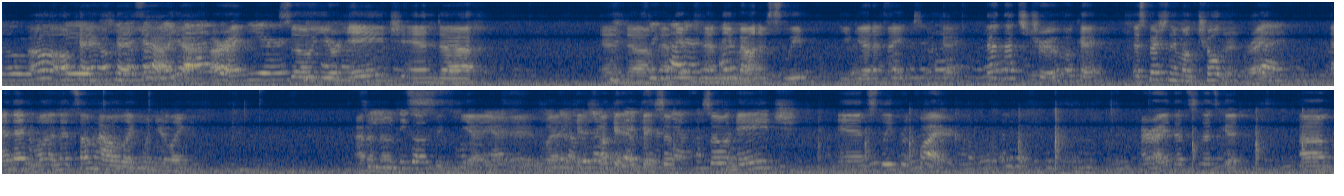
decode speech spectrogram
low oh okay know, okay something yeah like yeah all right so your age and uh, and um, and the, and the amount of sleep you get at night okay that, that that's true okay especially among children right and then well, and then somehow like when you're like I don't know. Teen, it goes six- yeah, yeah, okay, okay, okay. So, so age and sleep required. All right, that's that's good. Um,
